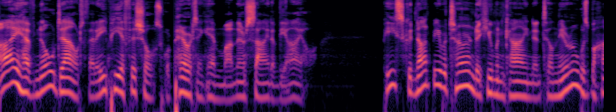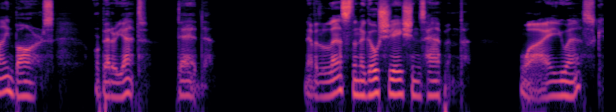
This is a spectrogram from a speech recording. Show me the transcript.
I have no doubt that AP officials were parroting him on their side of the aisle. Peace could not be returned to humankind until Nero was behind bars, or better yet, dead. Nevertheless, the negotiations happened. Why, you ask?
